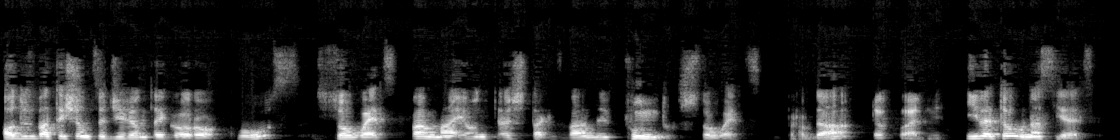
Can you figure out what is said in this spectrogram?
Od 2009 roku sołectwa mają też tak zwany fundusz sołecki, prawda? dokładnie. Ile to u nas jest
